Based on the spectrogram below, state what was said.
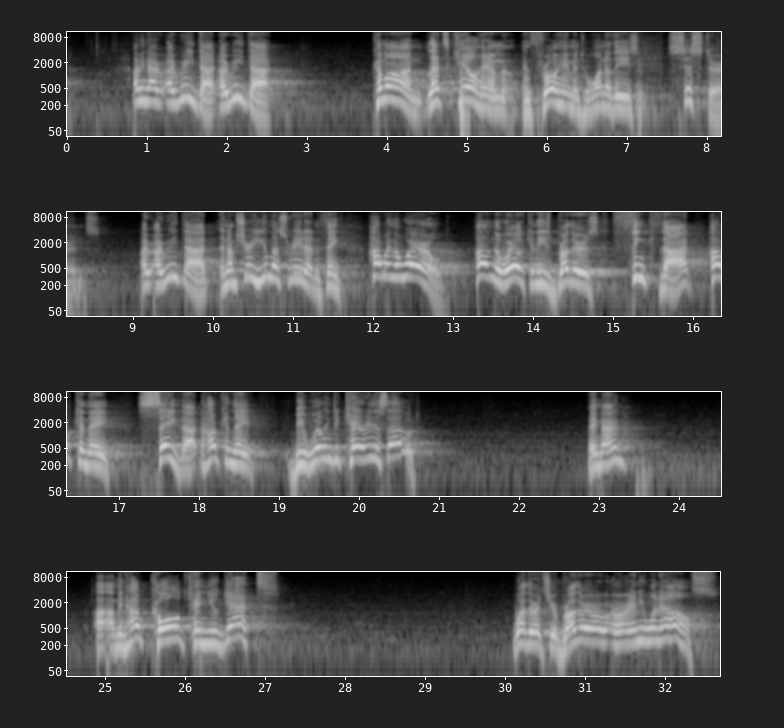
I mean, I, I read that. I read that. Come on, let's kill him and throw him into one of these cisterns. I, I, read that, and I'm sure you must read it and think, how in the world? How in the world can these brothers think that? How can they say that? How can they be willing to carry this out? Amen? I mean, how cold can you get? Whether it's your brother or, or anyone else.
